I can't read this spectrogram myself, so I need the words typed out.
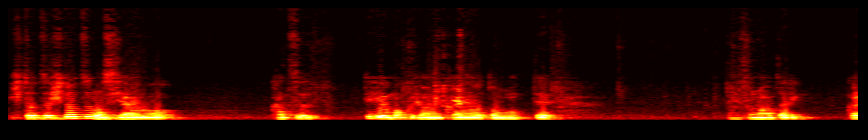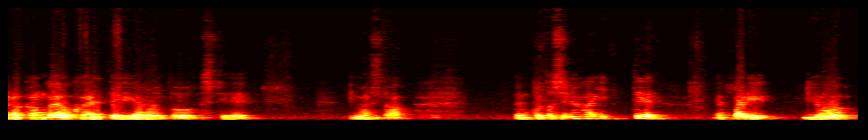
一つ一つの試合を勝つっていう目標に変えようと思ってそのあたりから考えを変えてやろうとしていました。でも今年に入ってやっぱりリオ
